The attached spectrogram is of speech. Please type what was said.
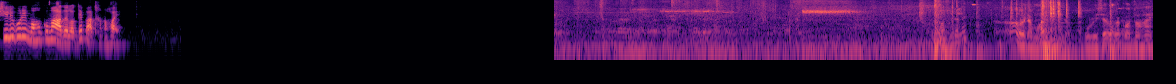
শিলিগুড়ি মহকুমা আদালতে পাঠানো হয়। ওটা মনে পুলিশের ওটা কত হয়?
